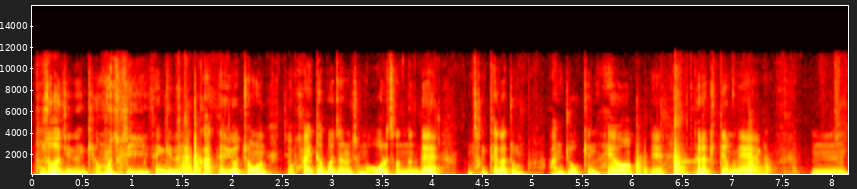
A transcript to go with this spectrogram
부서지는 경우들이 생기는 것 같아요. 이 총은 지금 화이트 버전을 정말 오래 썼는데 좀 상태가 좀 안 좋긴 해요. 예, 그렇기 때문에 음,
